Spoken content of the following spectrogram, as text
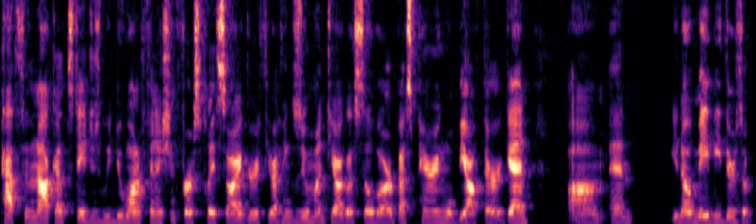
path to the knockout stages, we do want to finish in first place. So I agree with you. I think Zouma and Thiago Silva, our best pairing, will be out there again. Um, and you know, maybe there's a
